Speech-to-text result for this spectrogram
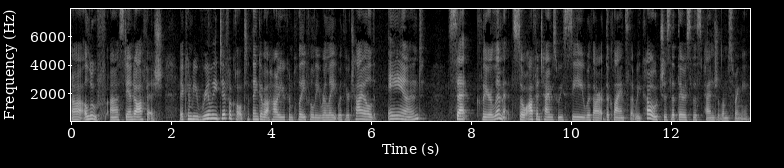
uh, aloof, uh, standoffish. It can be really difficult to think about how you can playfully relate with your child and set clear limits. So oftentimes we see with our the clients that we coach is that there's this pendulum swinging.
